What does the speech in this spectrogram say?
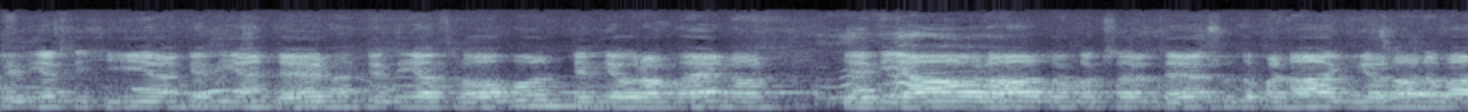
και δια στοιχείων και δια αγγέλων και δια ανθρώπων και δια ουραμένων και διά οράτων δοξαρτές σου το Πανάγιον όνομα,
